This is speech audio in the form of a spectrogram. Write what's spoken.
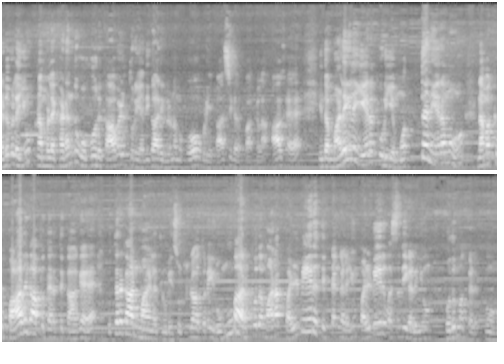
நடுவிலையும் நம்மளை கடந்து ஒவ்வொரு காவல்துறை அதிகாரிகளும் நம்ம போகக்கூடிய காட்சிகளை பார்க்கலாம். ஆக இந்த மலையில ஏறக்கூடிய மொத்த நேரமும் நமக்கு பாதுகாப்பு தரத்துக்காக உத்தரகாண்ட் மாநிலத்தினுடைய சுற்றுலாத்துறை ரொம்ப அற்புதமான பல்வேறு திட்டங்களையும் பல்வேறு வசதிகளையும் பொதுமக்களுக்கும்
